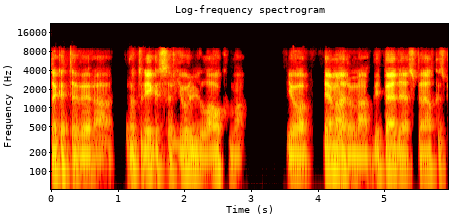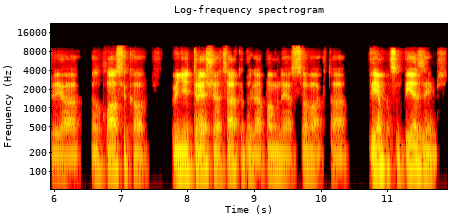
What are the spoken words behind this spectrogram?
tagad tev ir uh, Rodrīgas ar Juļu laukumā. Jo, piemēram, ā, bija pēdējā spēle, kas bija vēl klasikā. Viņi trešajā ceturdaļā pamanījās savākt ā, 11 piezīmes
